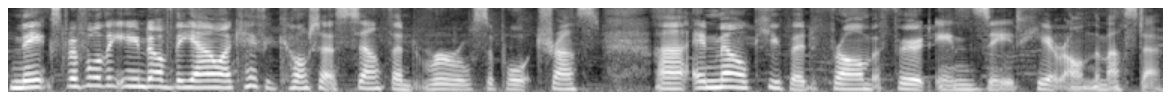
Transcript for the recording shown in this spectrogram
Next, before the end of the hour, Kathy Cotter, Southland Rural Support Trust, uh, and Mel Cupid from FERT NZ here on the muster.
